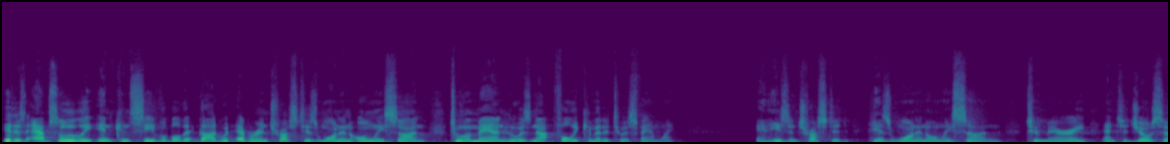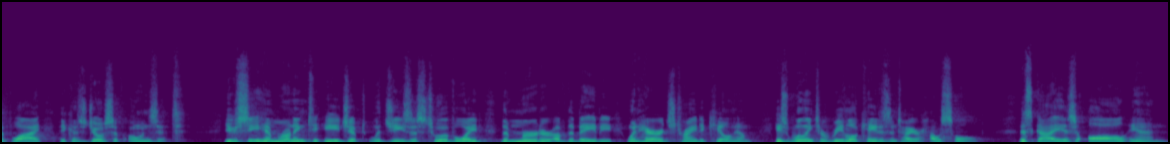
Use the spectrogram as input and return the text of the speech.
It is absolutely inconceivable that God would ever entrust his one and only son to a man who is not fully committed to his family. And he's entrusted his one and only son to Mary and to Joseph. Why? Because Joseph owns it. You see him running to Egypt with Jesus to avoid the murder of the baby when Herod's trying to kill him. He's willing to relocate his entire household. This guy is all in.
